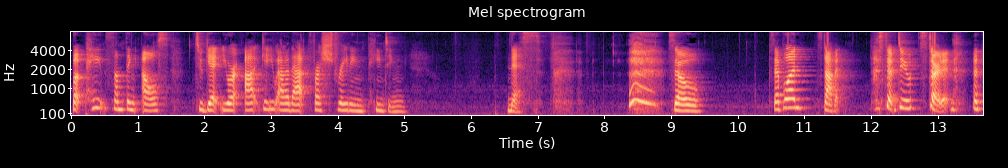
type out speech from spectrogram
but paint something else to get your uh, get you out of that frustrating painting ness. so, step 1, stop it. Step 2, start it.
